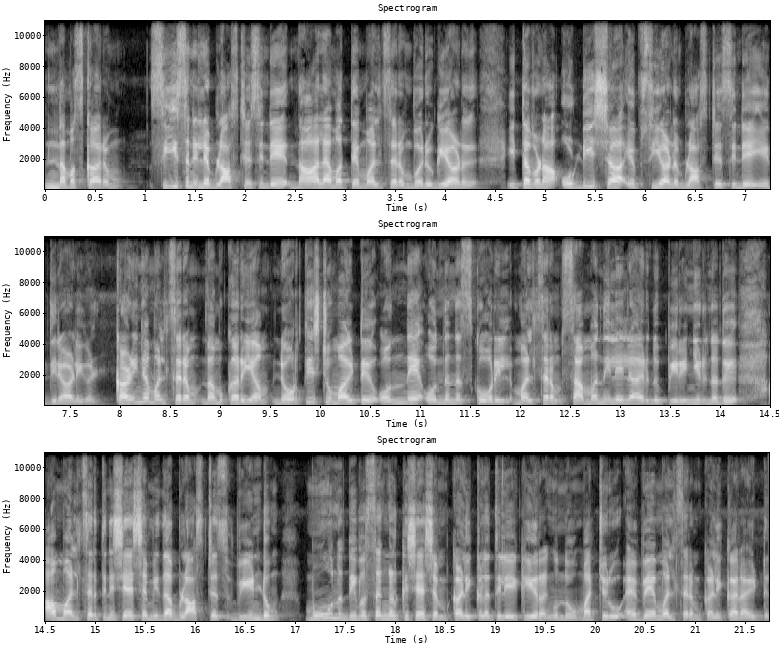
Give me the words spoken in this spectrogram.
നമസ്കാരം. സീസണിലെ ബ്ലാസ്റ്റേഴ്സിന്റെ നാലാമത്തെ മത്സരം വരികയാണ്. ഇത്തവണ ഒഡീഷ എഫ് സിയാണ് ബ്ലാസ്റ്റേഴ്സിന്റെ എതിരാളികൾ. കഴിഞ്ഞ മത്സരം നമുക്കറിയാം നോർത്ത് ഈസ്റ്റുമായിട്ട് ഒന്നേ ഒന്നെന്ന സ്കോറിൽ മത്സരം സമനിലയിലായിരുന്നു പിരിഞ്ഞിരുന്നത്. ആ മത്സരത്തിന് ശേഷം ഇതാ ബ്ലാസ്റ്റേഴ്സ് വീണ്ടും മൂന്ന് ദിവസങ്ങൾക്ക് ശേഷം കളിക്കളത്തിലേക്ക് ഇറങ്ങുന്നു. മറ്റൊരു എവേ മത്സരം കളിക്കാനായിട്ട്.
